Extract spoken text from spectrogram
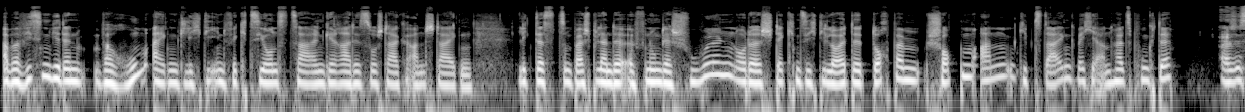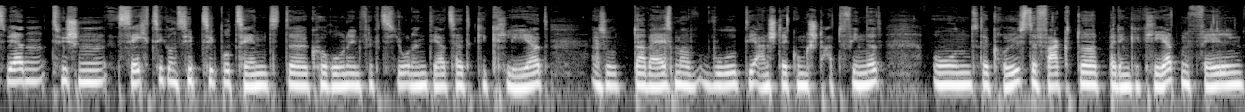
Aber wissen wir denn, warum eigentlich die Infektionszahlen gerade so stark ansteigen? Liegt das zum Beispiel an der Öffnung der Schulen oder stecken sich die Leute doch beim Shoppen an? Gibt es da irgendwelche Anhaltspunkte? Also es werden zwischen 60 und 70 Prozent der Corona-Infektionen derzeit geklärt. Also da weiß man, wo die Ansteckung stattfindet. Und der größte Faktor bei den geklärten Fällen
